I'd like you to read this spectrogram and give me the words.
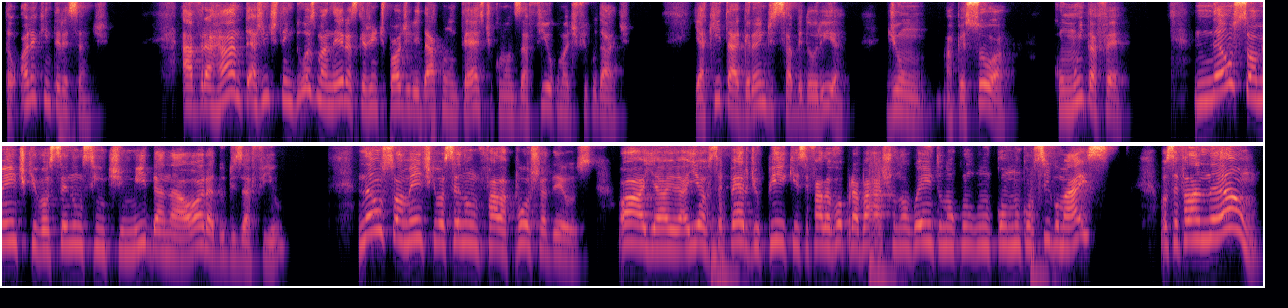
Então, olha que interessante. Abraham, a gente tem duas maneiras que a gente pode lidar com um teste, com um desafio, com uma dificuldade. E aqui está a grande sabedoria de um, uma pessoa com muita fé. Não somente que você não se intimida na hora do desafio, não somente que você não fala, poxa Deus, olha, aí você perde o pique, você fala, vou para baixo, não aguento, não, não, não consigo mais. Você fala, não,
